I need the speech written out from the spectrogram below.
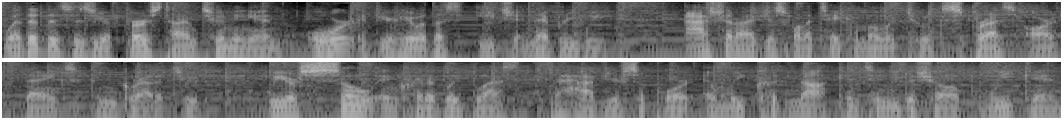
Whether this is your first time tuning in or if you're here with us each and every week, Ash and I just want to take a moment to express our thanks and gratitude. We are so incredibly blessed to have your support, and we could not continue to show up week in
